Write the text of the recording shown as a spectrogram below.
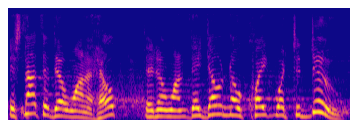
It's not that they don't want to help, they don't want, they don't know quite what to do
